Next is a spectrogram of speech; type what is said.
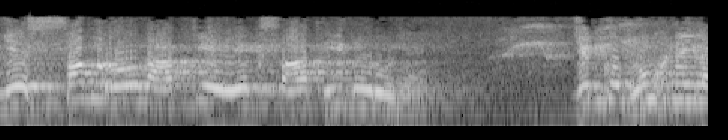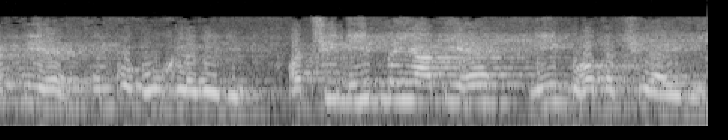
ये सब रोग आपके एक साथ ही दूर हो जाएँगे। जिनको भूख नहीं लगती है, उनको भूख लगेगी। अच्छी नींद नहीं आती है, नींद बहुत अच्छी आएगी।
